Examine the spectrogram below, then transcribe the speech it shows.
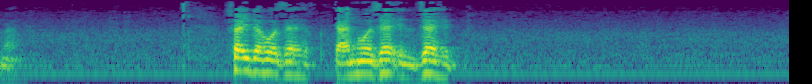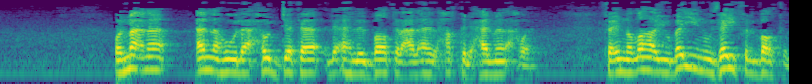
نعم. فإذا هو زاهق يعني هو زائل ذاهب والمعنى أنه لا حجة لأهل الباطل على أهل الحق بحال من الأحوال. فإن الله يبين زيف الباطل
